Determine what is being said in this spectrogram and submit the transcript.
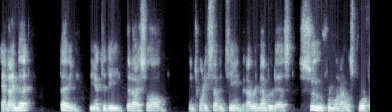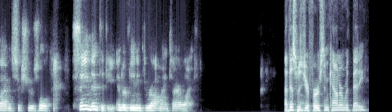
and I met Betty, the entity that I saw in 2017 that I remembered as Sue from when I was four, five, and six years old. Same entity intervening throughout my entire life. Now, this was your first encounter with Betty?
